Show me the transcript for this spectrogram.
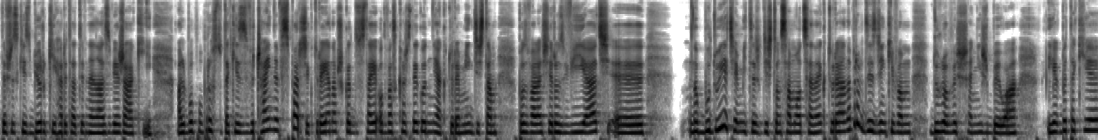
Te wszystkie zbiórki charytatywne na zwierzaki, albo po prostu takie zwyczajne wsparcie, które ja na przykład dostaję od Was każdego dnia, które mi gdzieś tam pozwala się rozwijać. Yy, no budujecie mi też gdzieś tą samoocenę, która naprawdę jest dzięki Wam dużo wyższa niż była. I jakby takie,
